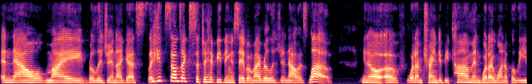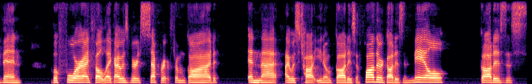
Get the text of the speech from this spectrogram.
and now my religion i guess like it sounds like such a hippie thing to say but my religion now is love you know of what i'm trying to become and what i want to believe in. Before i felt like i was very separate from god and that i was taught you know god is a father god is a male god is this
